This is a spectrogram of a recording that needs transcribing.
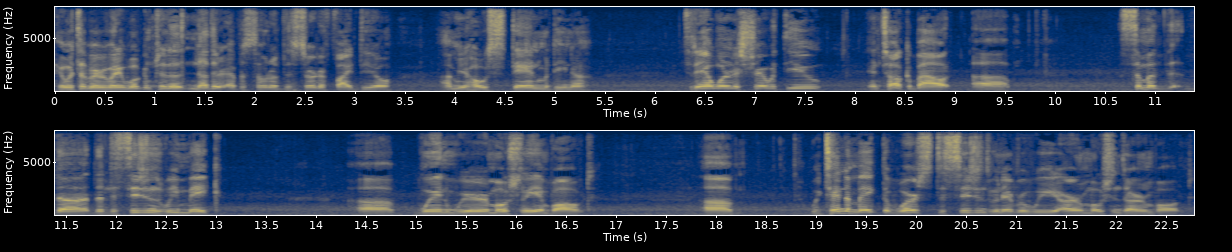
Hey, what's up, everybody? Welcome to another episode of The Certified Deal. I'm your host, Stan Medina. Today, I wanted to share with you and talk about uh, some of the, the, the, decisions we make uh, when we're emotionally involved. Uh, we tend to make the worst decisions whenever we our emotions are involved.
